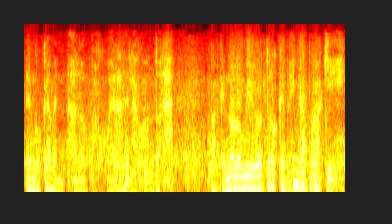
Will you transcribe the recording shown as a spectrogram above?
Tengo que aventarlo para fuera de la góndola, para que no lo mire otro que venga por aquí.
